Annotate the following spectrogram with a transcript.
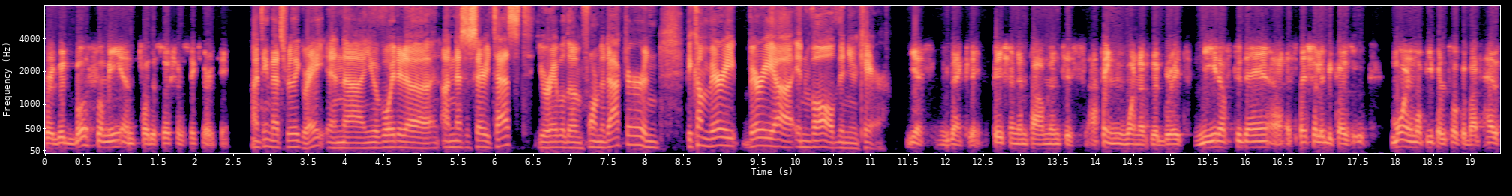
very good both for me and for the social security. I think that's really great, and uh, you avoided a, an unnecessary test. You were able to inform the doctor and become very, very uh, involved in your care. Yes, exactly. Patient empowerment is, I think, one of the great need of today, uh, especially because more and more people talk about health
